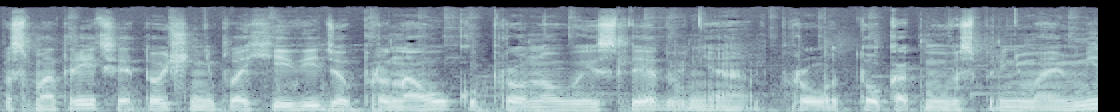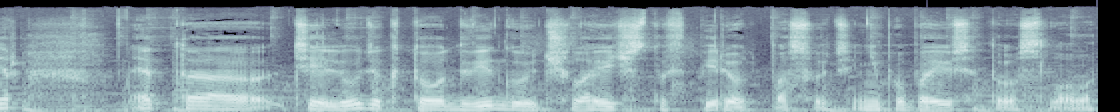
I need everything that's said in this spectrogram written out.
Посмотрите, это очень неплохие видео про науку, про новые исследования, про то, как мы воспринимаем мир. Это те люди, кто двигают человечество вперед, по сути, не побоюсь этого слова.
